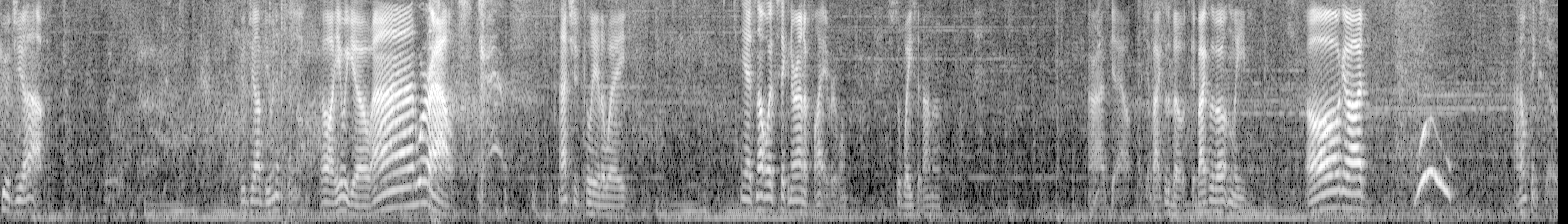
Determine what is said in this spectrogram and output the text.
Good job. Good job doing it for me. Oh, here we go. And we're out. that should clear the way. Yeah, it's not worth sticking around to fight everyone. Just a waste of ammo. Alright, let's get out. Get back to the boat. Let's get back to the boat and leave. Oh, God. Woo! I don't think so.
